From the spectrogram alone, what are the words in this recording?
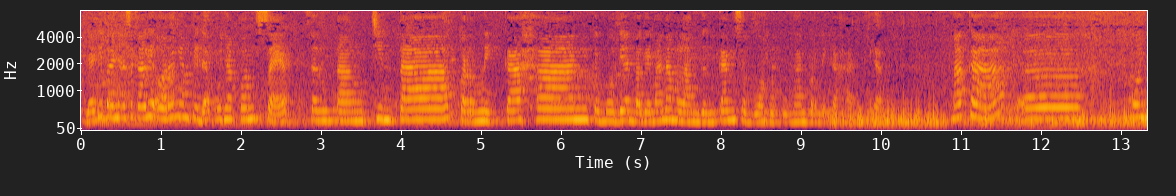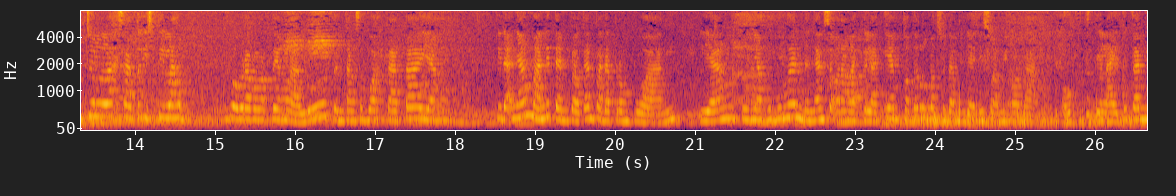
Jadi banyak sekali orang yang tidak punya konsep tentang cinta, pernikahan, kemudian bagaimana melanggengkan sebuah hubungan pernikahan. Ya. Maka eh, muncullah satu istilah beberapa waktu yang lalu tentang sebuah kata yang tidak nyaman ditempelkan pada perempuan yang punya hubungan dengan seorang laki-laki yang Allah sudah menjadi suami orang. Oh. Istilah itu kan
